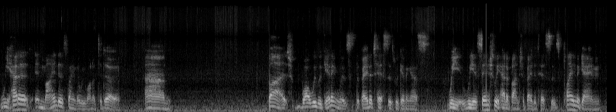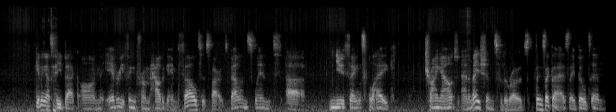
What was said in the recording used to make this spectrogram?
we had it in mind as something that we wanted to do. Um, but what we were getting was the beta testers were giving us we we essentially had a bunch of beta testers playing the game giving us Okay. feedback on everything from how the game felt as far as balance went uh, new things like trying out animations for the roads things like that as they built in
